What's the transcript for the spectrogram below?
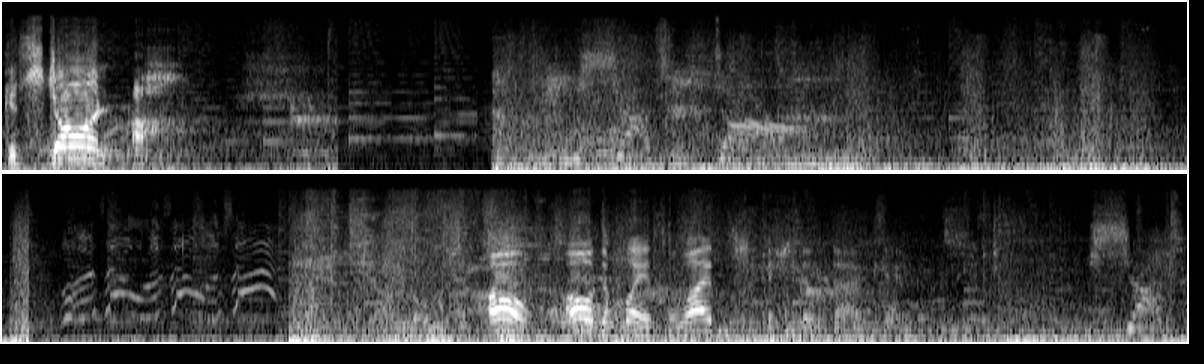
Get stoned! Ugh. Oh, oh, the place. What? She, she doesn't die. Okay. Shut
